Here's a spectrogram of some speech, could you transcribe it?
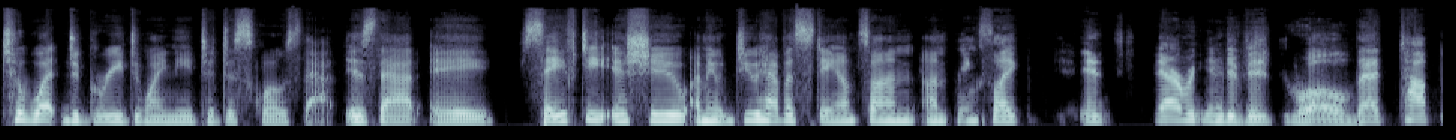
To what degree do I need to disclose that? Is that a safety issue? I mean, do you have a stance on, on things like? It's very individual. That top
